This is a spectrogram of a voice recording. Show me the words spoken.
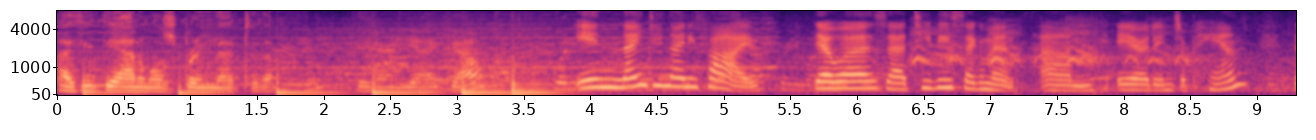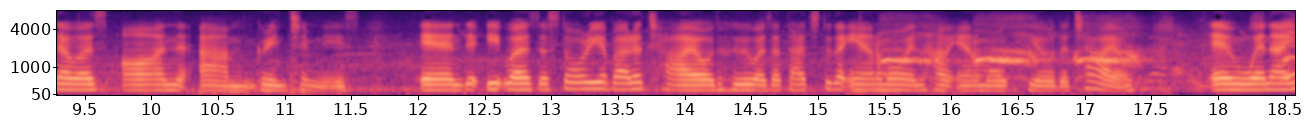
I think the animals bring that to them. There you go. In 1995, There was a TV segment um, aired in Japan that was on um, green chimneys. And it was a story about a child who was attached to the animal and how animal healed the child. And when I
